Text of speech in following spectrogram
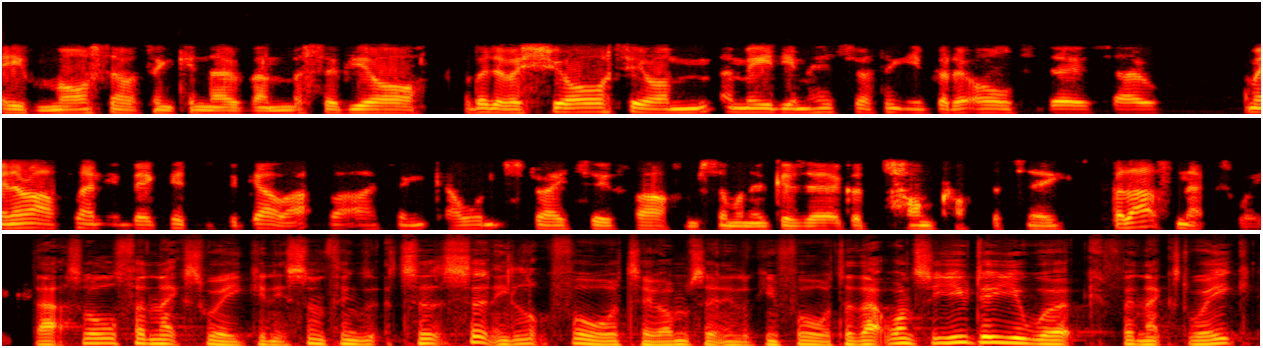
Even more so, I think in November. So if you're a bit of a shorty or a medium hitter, I think you've got it all to do. So I mean, there are plenty of big hitters to go at, but I think I wouldn't stray too far from someone who gives it a good tonk off the tee. But that's next week. That's all for next week, and it's something to certainly look forward to. I'm certainly looking forward to that one. So you do your work for next week,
